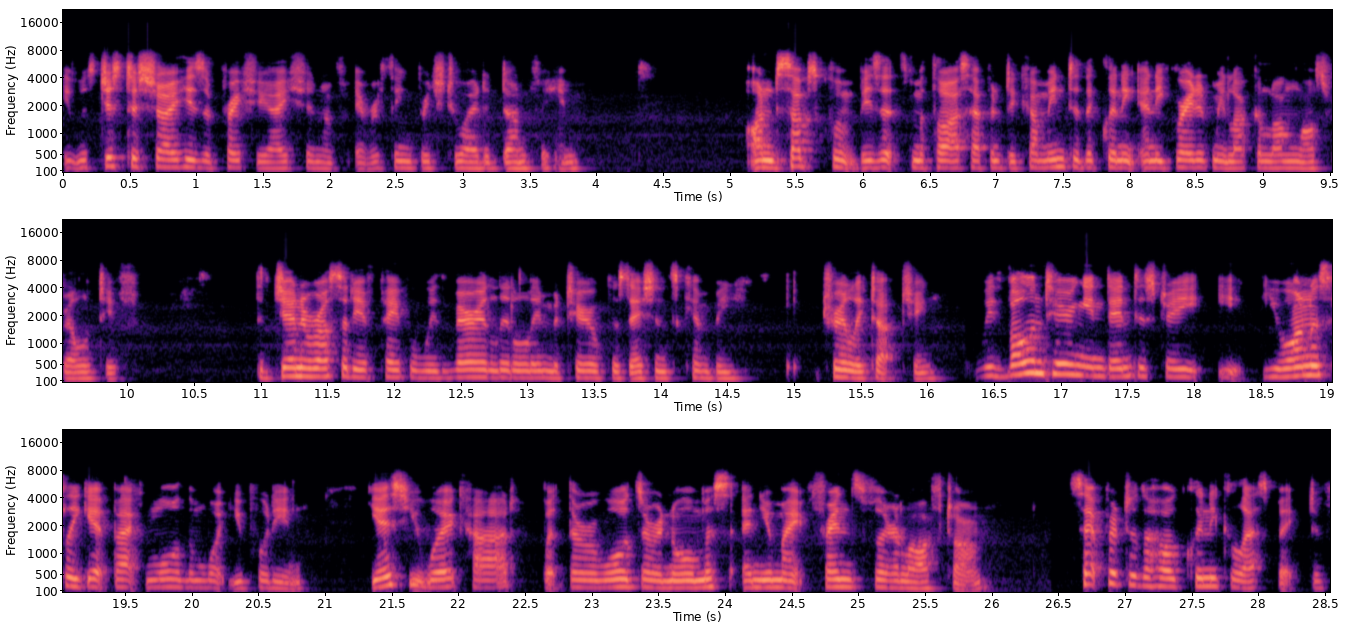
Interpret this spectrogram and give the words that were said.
it was just to show his appreciation of everything Bridge2Aid had done for him. On subsequent visits, Matthias happened to come into the clinic and he greeted me like a long lost relative the generosity of people with very little immaterial possessions can be truly touching. With volunteering in dentistry, you, you honestly get back more than what you put in. Yes, you work hard, but the rewards are enormous and you make friends for a lifetime. Separate to the whole clinical aspect of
